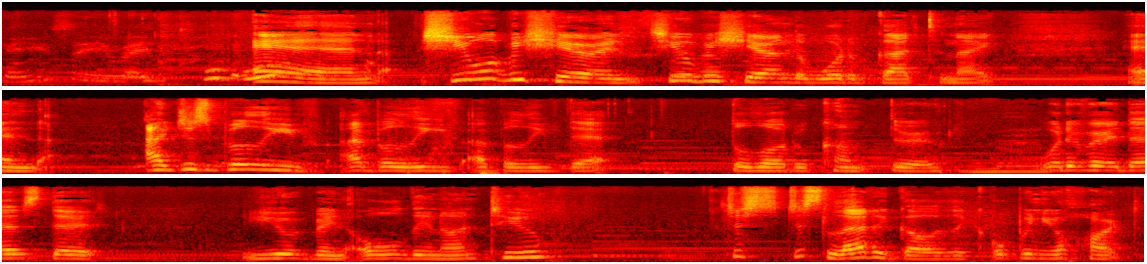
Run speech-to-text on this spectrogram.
Can you say it right? and she will be sharing she will be sharing the word of God tonight. And I just believe, I believe, I believe that the Lord will come through. Whatever it is that you have been holding onto, just just let it go. Like open your heart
